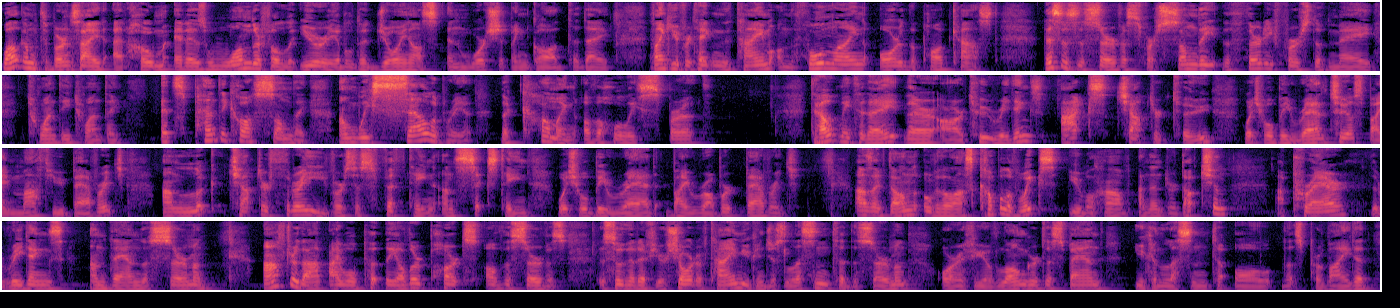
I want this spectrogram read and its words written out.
Welcome to Burnside at Home. It is wonderful that you are able to join us in worshipping God today. Thank you for taking the time on the phone line or the podcast. This is the service for Sunday, the 31st of May 2020. It's Pentecost Sunday, and we celebrate the coming of the Holy Spirit. To help me today, there are two readings Acts chapter 2, which will be read to us by Matthew Beveridge and Luke chapter 3, verses 15 and 16, which will be read by Robert Beveridge. As I've done over the last couple of weeks, you will have an introduction, a prayer, the readings, and then the sermon. After that, I will put the other parts of the service so that if you're short of time, you can just listen to the sermon, or if you have longer to spend, you can listen to all that's provided.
